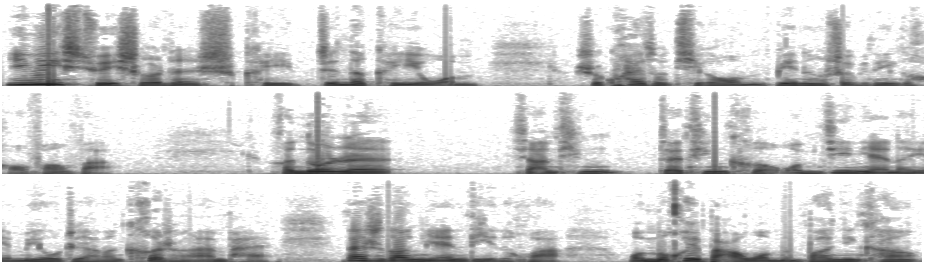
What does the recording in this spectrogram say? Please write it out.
因为学舌诊是可以真的可以，我们是快速提高我们辩证水平的一个好方法。很多人。想听在听课，我们今年呢也没有这样的课程安排，但是到年底的话，我们会把我们邦尼康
